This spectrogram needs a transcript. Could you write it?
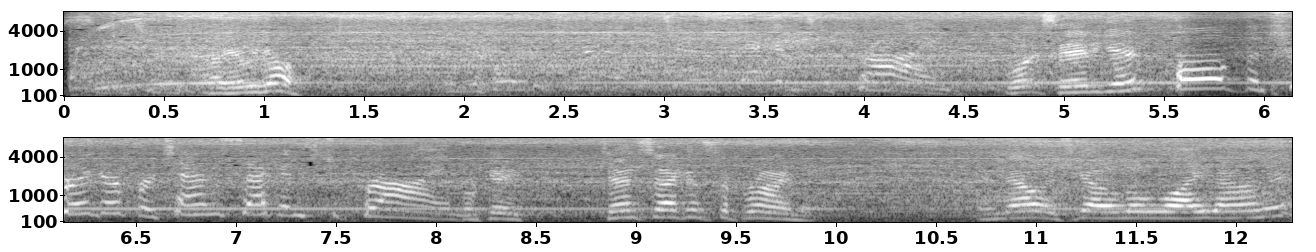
So you turn it All right, here we go. And you hold the trigger for 10 seconds to prime. What, say it again? Hold the trigger for 10 seconds to prime. Okay, 10 seconds to prime it. And now it's got a little light on it.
